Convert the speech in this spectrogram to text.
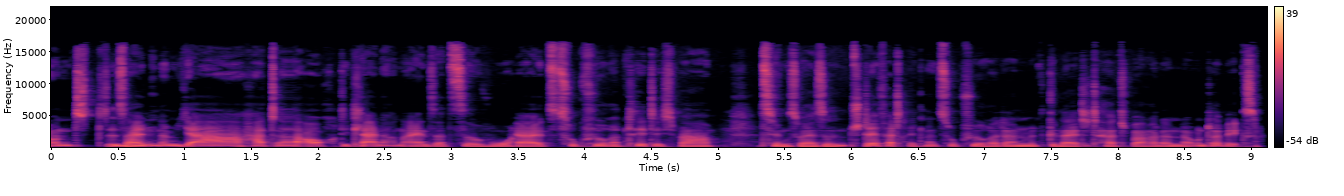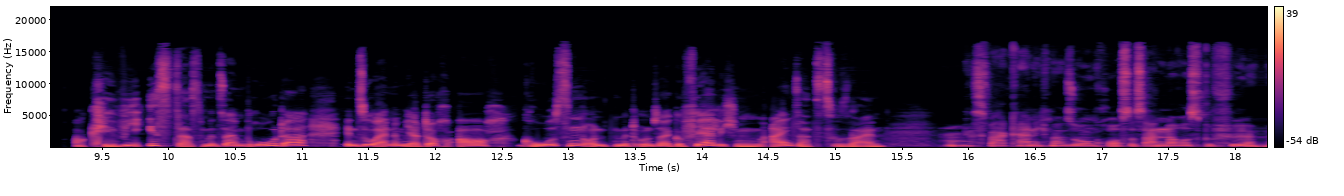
Und mhm. seit einem Jahr hat er auch die kleineren Einsätze, wo er als Zugführer tätig war, beziehungsweise stellvertretender Zugführer dann mitgeleitet hat, war er dann da unterwegs. Okay, wie ist das, mit seinem Bruder in so einem ja doch auch großen und mitunter gefährlichen Einsatz zu sein? Es war gar nicht mal so ein großes anderes Gefühl,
